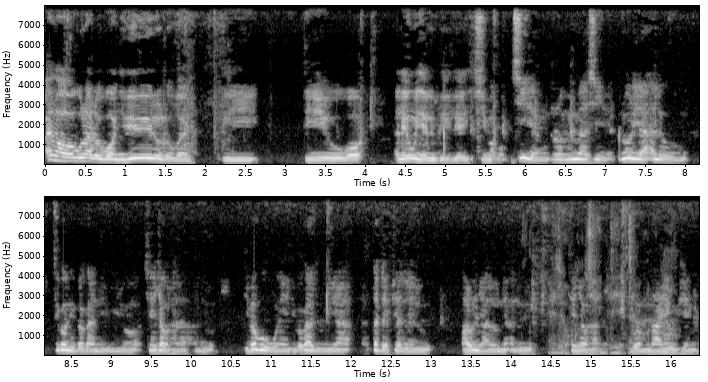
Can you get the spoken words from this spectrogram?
အဲ့မှာခုနတို့ပေါ့ညီလေးတို့လိုပဲဒီဒီဟိုပေါ့အလင်းဝင်ရလူတွေလည်းရှိမှာပေါ့ရှိတယ်တော်တော်များများရှိတယ်သူတို့တွေကအဲ့လိုစိတ်ကောင်းဒီဘက်ကနေပြီးတော့ချင်းချောက်ထားတာအဲ့လို ဒီဘက်ကိုဝင်ဒီဘက်ကလူတွေကတက်တယ်ဖြတ်တယ်လို့ဘာလို့ညာလို့ねအဲ့လိုချင်းချောက်ထားတယ်သူကမနာရဘူးဖြစ်နေ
